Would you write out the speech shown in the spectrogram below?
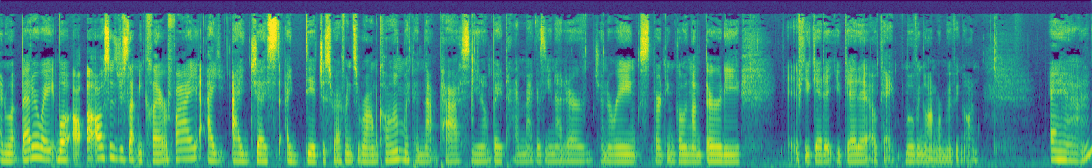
And what better way? Well, also just let me clarify. I I just I did just reference rom com within that past, you know, big time magazine editor, Jenna Rinks, thirteen going on thirty. If you get it, you get it. Okay, moving on. We're moving on. And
